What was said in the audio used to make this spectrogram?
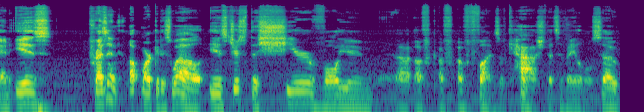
and is present upmarket as well is just the sheer volume uh, of, of, of funds, of cash that's available. So,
